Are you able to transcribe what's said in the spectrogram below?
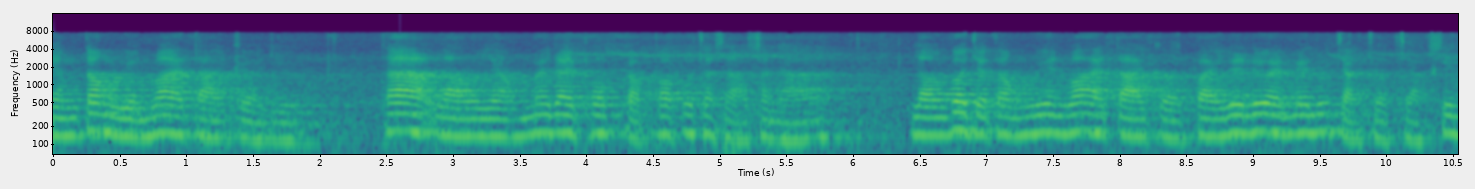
ยังต้องเวียนว่ายตายเกิดอยู่ ถ้าเรายังไม่ได้พบกับพระพุทธศาสนา เราก็จะต้องเวียนว่ายตายเกิดไปเรื่อยๆ ไม่รู้จักจบจากสิ้น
